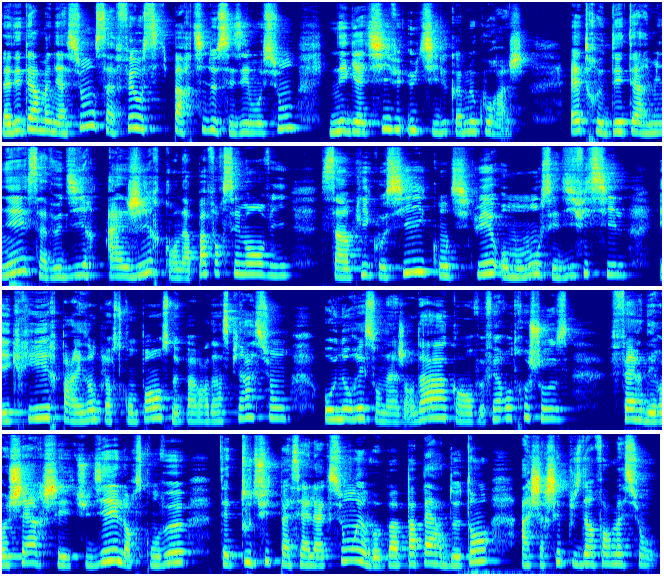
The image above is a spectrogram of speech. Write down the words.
La détermination, ça fait aussi partie de ces émotions négatives utiles, comme le courage. Être déterminé, ça veut dire agir quand on n'a pas forcément envie. Ça implique aussi continuer au moment où c'est difficile. Écrire, par exemple, lorsqu'on pense ne pas avoir d'inspiration. Honorer son agenda quand on veut faire autre chose. Faire des recherches et étudier lorsqu'on veut peut-être tout de suite passer à l'action et on veut pas, pas perdre de temps à chercher plus d'informations.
